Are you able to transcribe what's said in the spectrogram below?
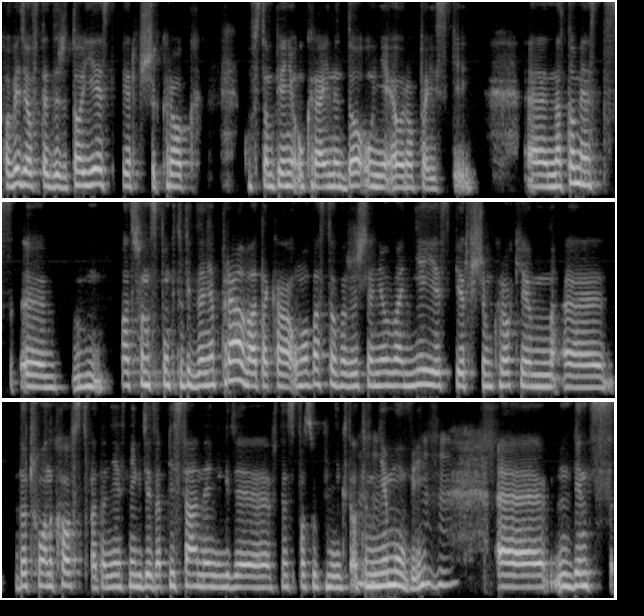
powiedział wtedy, że to jest pierwszy krok ku wstąpieniu Ukrainy do Unii Europejskiej. E, natomiast e, patrząc z punktu widzenia prawa, taka umowa stowarzyszeniowa nie jest pierwszym krokiem e, do członkostwa. To nie jest nigdzie zapisane, nigdzie w ten sposób nikt o tym nie mówi. Mhm. Więc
